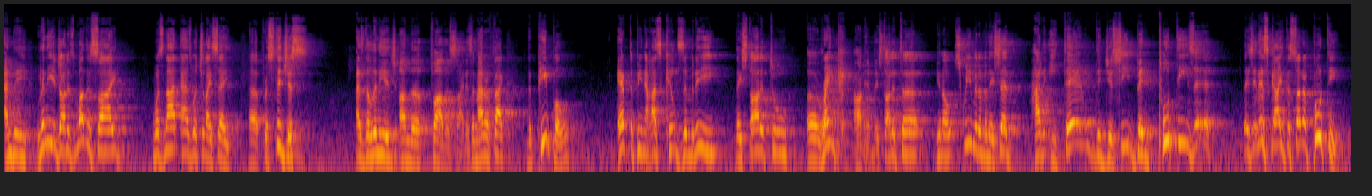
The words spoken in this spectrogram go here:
And the lineage on his mother's side was not as, what should I say, uh, prestigious as the lineage on the father's side. As a matter of fact, the people, after Pinehas killed Zimri, they started to uh, rank on him. They started to, you know, scream at him and they said, Har item, did you see Ben Puti? They say, this guy's the son of Puti.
